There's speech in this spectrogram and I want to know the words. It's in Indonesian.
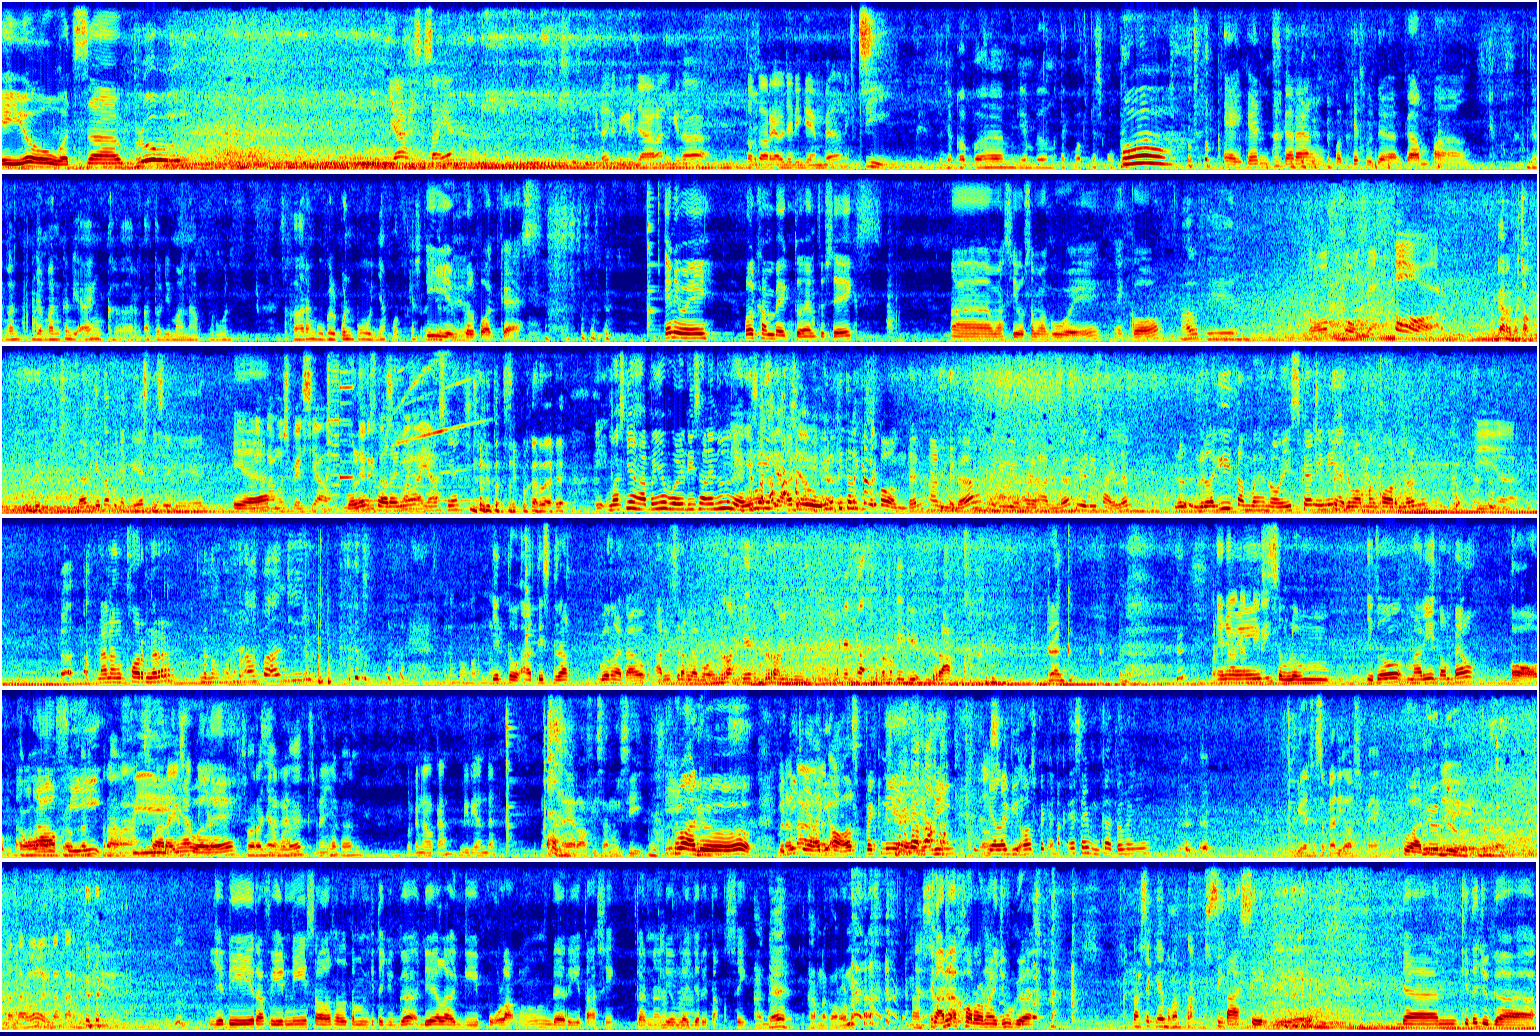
Hey yo, what's up? Bro, Ya susah ya Kita di pinggir jalan Kita tutorial jadi gembel nih Ci. sejak kapan Gembel ngetek podcast goblok? Wah. Eh kan sekarang podcast udah gampang. Jangan jangankan di Anchor atau di mana pun. Sekarang Google pun punya podcast. Iya, Google Podcast. Anyway, welcome back to M26. Eh, masih bersama gue, Eko. Alvin, Toko Gator enggak bacot. Dan kita punya guest di sini Iya. tamu spesial Boleh dari suaranya Tasikmalaya. masnya? dari Tasikmalaya. Masnya HP-nya boleh disalin dulu nggak? Ini siap, aduh, siap. ini kita lagi berkonten. Anda di eh, Anda tidak di silent. Lagi tambah noise kan ini ada mamang corner nih. Iya Nanang corner Nenang corner apa anjir? Kenapa corner? itu artis drag. Gua nggak tahu. Artis drag lah pokoknya. Drak ya, drak. Pakai K bukan pakai G. Drag. Drag. Anyway, sebelum itu mari tompel. Tom. Tom, Raffi. Raffi. Suaranya boleh. Suaranya Silakan, boleh. Silakan. Perkenalkan diri anda Nama saya Raffi Sanusi. Waduh, ini kayak lagi ospek nih ya, ini kayak lagi ospek anak SMK tuh kayaknya. Biasa suka di ospek. Waduh. Waduh, berat. Tatar lo lagi tatar Jadi Raffi ini salah satu teman kita juga, dia lagi pulang dari Tasik karena dia belajar di Tasik. Agak Eh. karena corona. Tasik, Karena corona juga Tasik ya bukan taksi. Tasik iya. Dan kita juga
